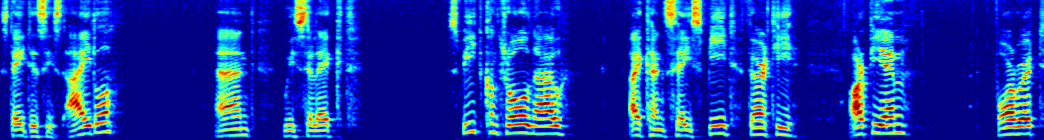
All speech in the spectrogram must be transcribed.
status is idle, and we select speed control now. I can say speed 30 RPM, forward,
